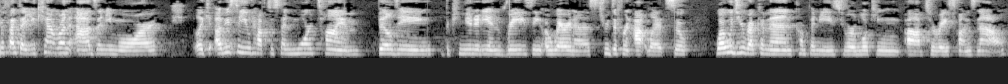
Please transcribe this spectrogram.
the fact that you can't run ads anymore, like obviously you'd have to spend more time building the community and raising awareness through different outlets. So what would you recommend companies who are looking uh, to raise funds now?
